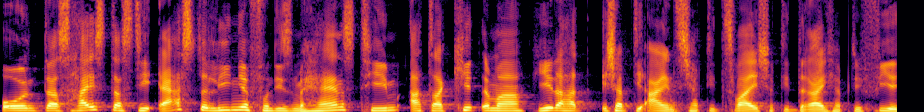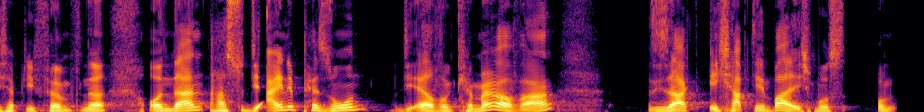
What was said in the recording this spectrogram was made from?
Und das heißt, dass die erste Linie von diesem Hands-Team attackiert immer, jeder hat, ich habe die 1, ich habe die 2, ich habe die 3, ich habe die 4, ich habe die 5, ne? Und dann hast du die eine Person, die Alvin Kamara war, sie sagt, ich habe den Ball, ich muss, um,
